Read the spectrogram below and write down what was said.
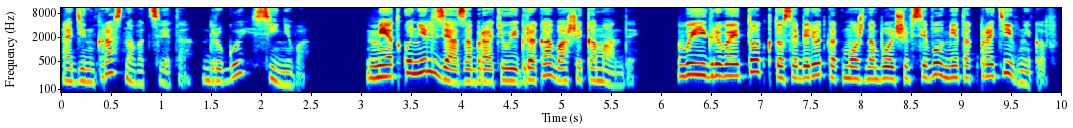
Один красного цвета, другой синего. Метку нельзя забрать у игрока вашей команды. Выигрывает тот, кто соберет как можно больше всего меток противников.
